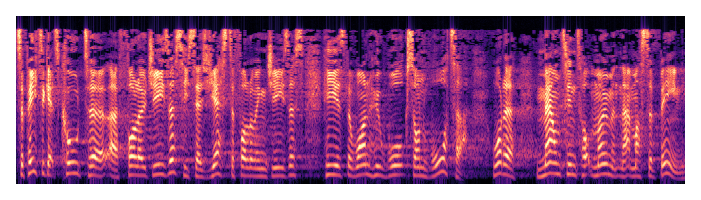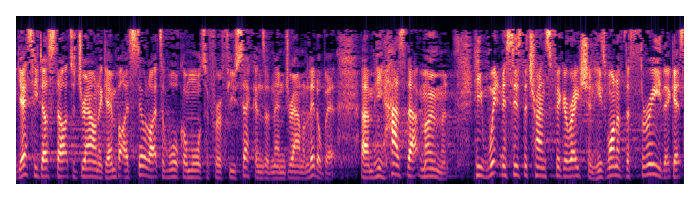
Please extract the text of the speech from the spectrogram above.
So Peter gets called to uh, follow Jesus. He says yes to following Jesus. He is the one who walks on water. What a mountaintop moment that must have been. Yes, he does start to drown again, but I'd still like to walk on water for a few seconds and then drown a little bit. Um, he has that moment. He witnesses the transfiguration. He's one of the three that gets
